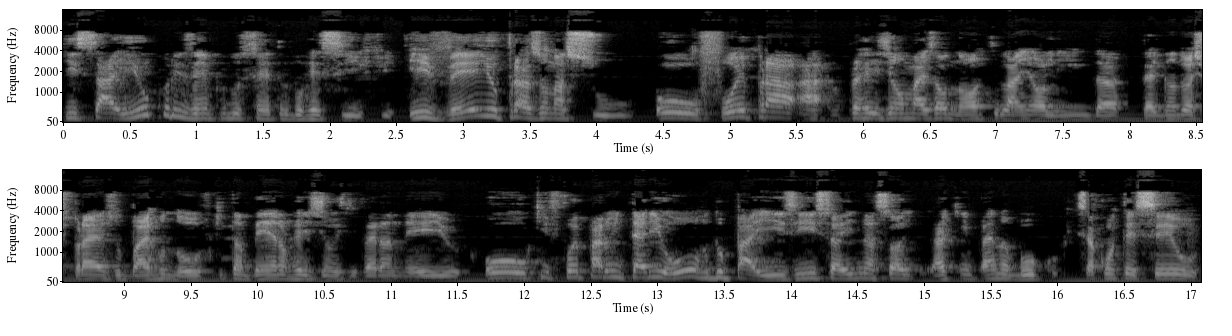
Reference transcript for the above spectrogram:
que saiu, por exemplo, do centro do Recife e veio para a zona sul ou foi para a região mais ao norte, lá em Olinda, pegando as praias do bairro Novo, que também eram regiões de veraneio, ou que foi para o interior do país, e isso aí não é só aqui em Pernambuco, isso aconteceu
